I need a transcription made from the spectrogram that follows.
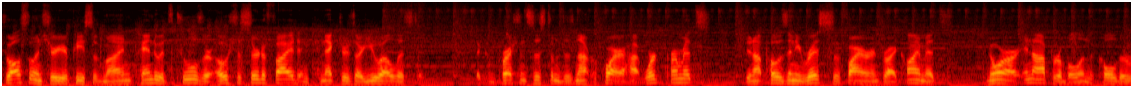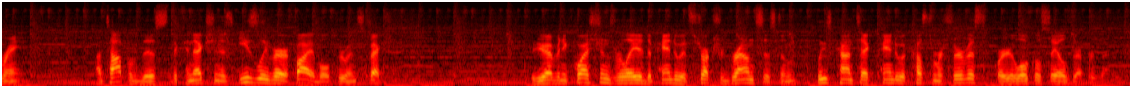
To also ensure your peace of mind, Panduit's tools are OSHA certified and connectors are UL listed. The compression system does not require hot work permits, do not pose any risks of fire in dry climates, nor are inoperable in the cold or rain. On top of this, the connection is easily verifiable through inspection. If you have any questions related to Panduit's structured ground system, please contact Panduit customer service or your local sales representative.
